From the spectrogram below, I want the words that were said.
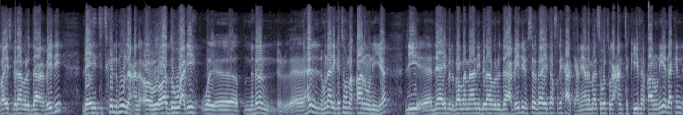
رئيس بلامر الداع عبيدي تتكلمون عن رده عليه؟ مثلا هل هنالك تهمة قانونية للنائب البرلماني بلامر الداع عبيدي بسبب هذه التصريحات؟ يعني أنا ما سولت عن تكييفها قانونيا لكن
